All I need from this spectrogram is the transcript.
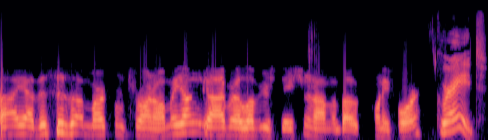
Hi, yeah, this is uh, Mark from Toronto. I'm a young guy, but I love your station. I'm about 24. Great.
